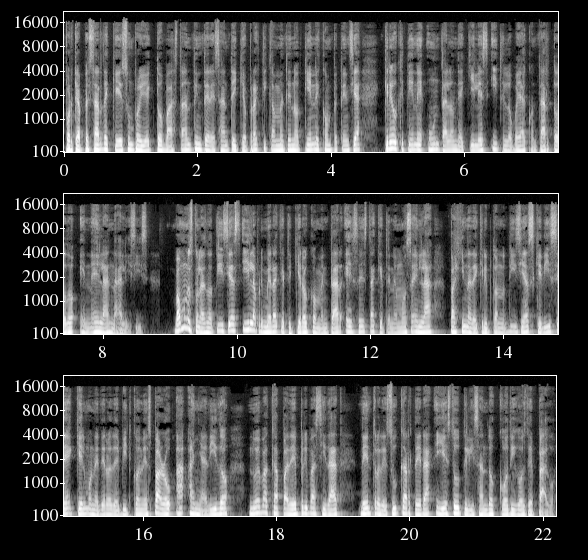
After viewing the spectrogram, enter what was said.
porque a pesar de que es un proyecto bastante interesante y que prácticamente no tiene competencia, creo que tiene un talón de Aquiles y te lo voy a contar todo en el análisis. Vámonos con las noticias y la primera que te quiero comentar es esta que tenemos en la página de Cripto Noticias que dice que el monedero de Bitcoin Sparrow ha añadido nueva capa de privacidad dentro de su cartera y esto utilizando códigos de pago.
